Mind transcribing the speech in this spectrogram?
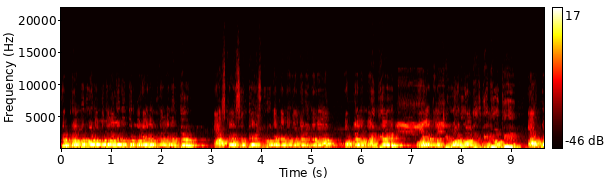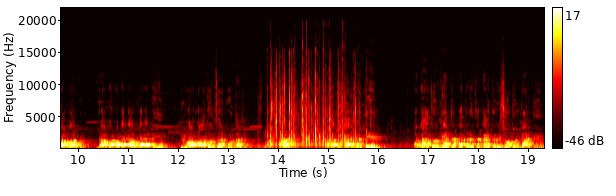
त्या ब्राह्मणवाड्यामध्ये आल्यानंतर बघायला मिळाल्यानंतर आज काय संदेश विरोधकांना जाणारे त्याला आपल्याला माहिती आहे. पायाखालची वाळू आधीच गेली होती. आज ब्राह्मण ब्राह्मणवाड्या गावकऱ्यांनी ती वाळू अजून सरकून टाकली. आता ते काय करतील? आता अजून खालच्या पातळीचं काहीतरी शोधून काढतील.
